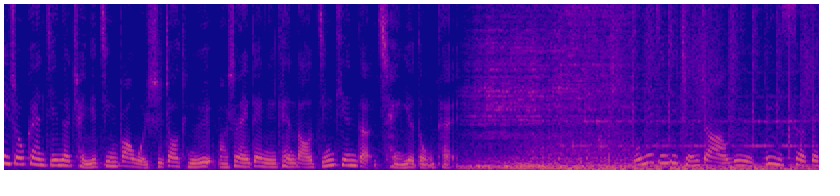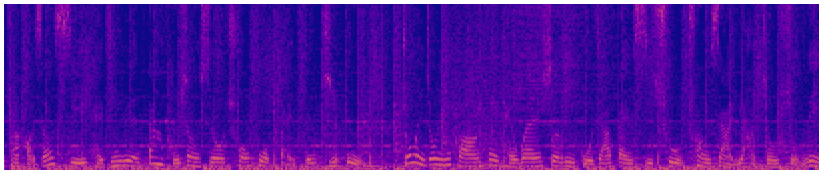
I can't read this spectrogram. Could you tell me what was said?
欢迎收看今天的产业劲报，我是赵廷玉，马上来带您看到今天的产业动态。国内经济成长率预测再传好消息，台金院大幅上修，冲破百分之五。中美洲银行在台湾设立国家办事处，创下亚洲首例。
